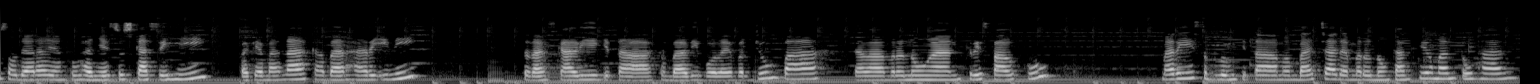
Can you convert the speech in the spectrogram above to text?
saudara yang Tuhan Yesus kasihi. Bagaimana kabar hari ini? Senang sekali kita kembali boleh berjumpa dalam renungan kristalku. Mari sebelum kita membaca dan merenungkan firman Tuhan,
